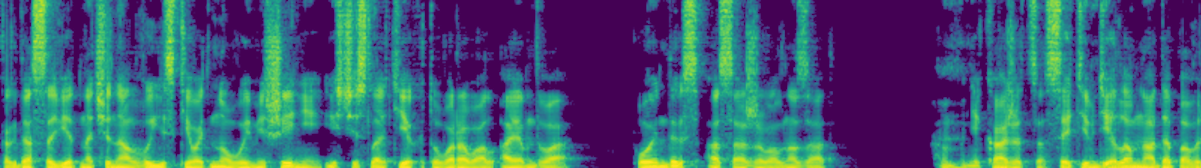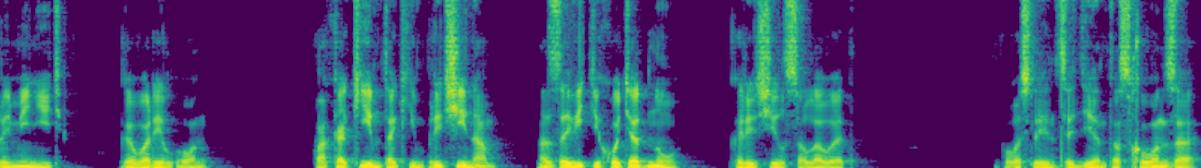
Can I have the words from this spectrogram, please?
когда Совет начинал выискивать новые мишени из числа тех, кто воровал АМ-2, Пойндекс осаживал назад. «Мне кажется, с этим делом надо повременить», — говорил он. «По каким таким причинам? Назовите хоть одну», — горячился Лавет. «После инцидента с Хонза»,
